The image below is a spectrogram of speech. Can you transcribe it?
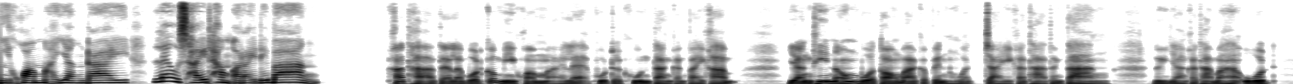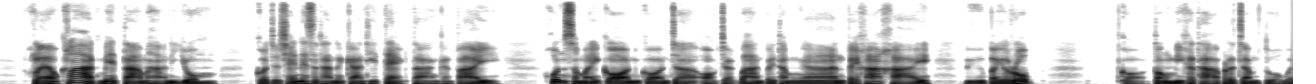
มีความหมายอย่างไร แล้วใช้ทำอะไรได้บ้าง คาถาแต่ละบทก็มีความหมายและพุทธคุณต่างกันไปครับ อย่างที่น้องบัวตองว่าก็เป็นหัวใจคาถาต่างๆ หรืออย่างคาถามหาอุดแคล้วคลาดเมตตามหานิยม ก็จะใช้ในสถานการณ์ที่แตกต่างกันไป คนสมัยก่อนก่อนจะออกจากบ้านไปทำงาน ไปค้าขาย หรือไปรบ ก็ต้องมีคาถาประจำตัวไว้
